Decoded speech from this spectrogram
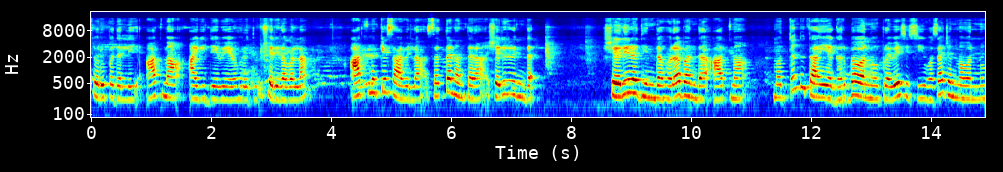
ಸ್ವರೂಪದಲ್ಲಿ ಆತ್ಮ ಆಗಿದ್ದೇವೆಯೇ ಹೊರತು ಶರೀರವಲ್ಲ. ಆತ್ಮಕ್ಕೆ ಸಾವಿಲ್ಲ. ಸತ್ತ ನಂತರ ಶರೀರದಿಂದ ಶರೀರದಿಂದ ಹೊರಬಂದ ಆತ್ಮ ಮತ್ತೊಂದು ತಾಯಿಯ ಗರ್ಭವನ್ನು ಪ್ರವೇಶಿಸಿ ಹೊಸ ಜನ್ಮವನ್ನು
